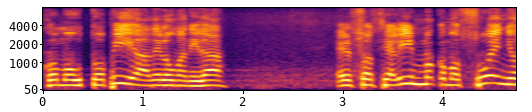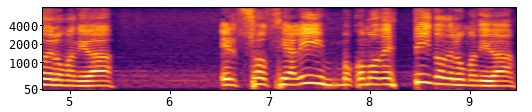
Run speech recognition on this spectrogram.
como utopía de la humanidad, el socialismo como sueño de la humanidad, el socialismo como destino de la humanidad,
